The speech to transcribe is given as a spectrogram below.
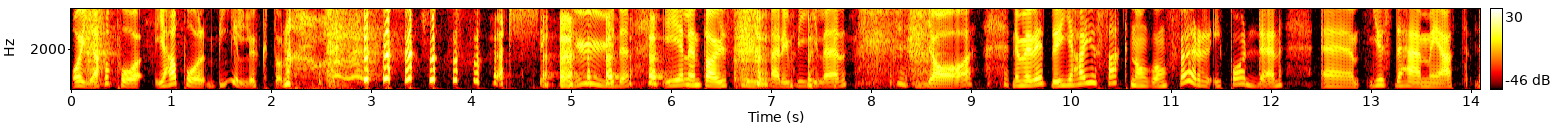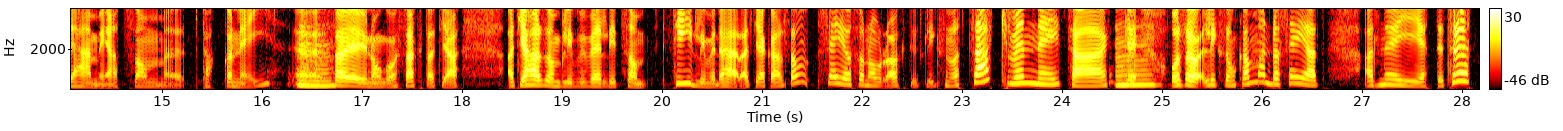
Oj, jag har på, jag har på billyktorna. Herregud, elen tar ju slut här i bilen. Ja, nej men vet du, jag har ju sagt någon gång förr i podden eh, just det här med att, det här med att som eh, tacka nej. Eh, mm. Så har jag ju någon gång sagt att jag, att jag har som blivit väldigt som tydlig med det här att jag kan som säga åt honom rakt ut liksom att tack men nej tack. Mm. Och så liksom kan man då säga att, att nu är jag jättetrött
